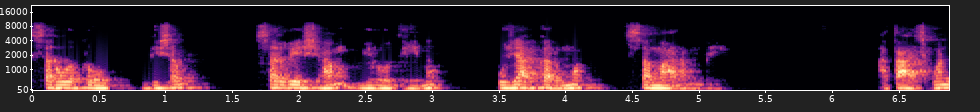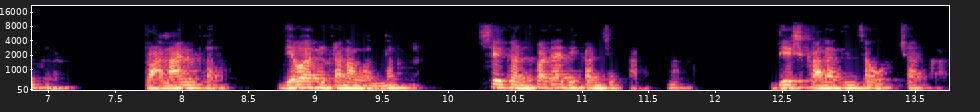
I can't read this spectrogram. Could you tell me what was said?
सर्वतो दिशम सर्वेषां विरोधेन पूजा कर्म समारंभे आता आचमन करा प्राणायाम करा देवाधिकांना वंदन करा श्री गणपत्याधिकांची प्रार्थना करा देश कालादींचा उच्चार करा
